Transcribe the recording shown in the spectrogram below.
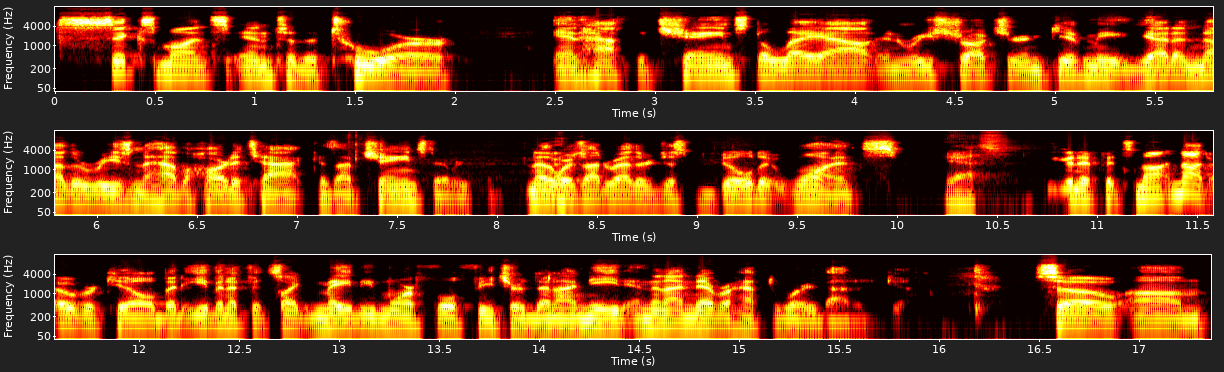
six months into the tour and have to change the layout and restructure and give me yet another reason to have a heart attack because I've changed everything. In other words, I'd rather just build it once. Yes. Even if it's not not overkill, but even if it's like maybe more full featured than I need, and then I never have to worry about it again. So um,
